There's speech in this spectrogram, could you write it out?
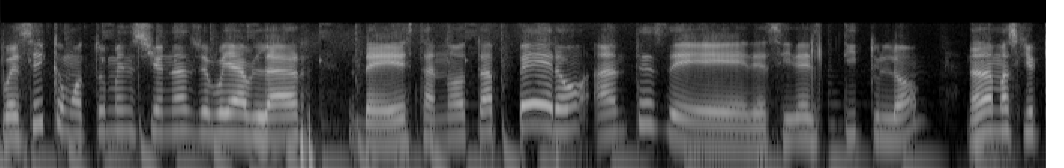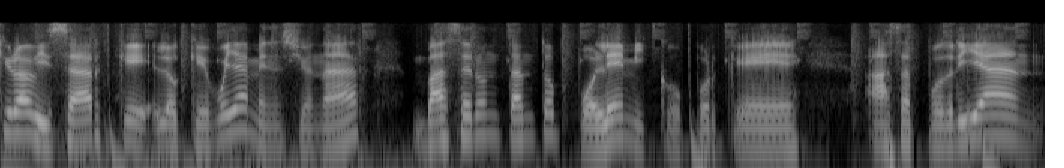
Pues sí, como tú mencionas, yo voy a hablar de esta nota, pero antes de decir el título, nada más que yo quiero avisar que lo que voy a mencionar va a ser un tanto polémico, porque hasta podrían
